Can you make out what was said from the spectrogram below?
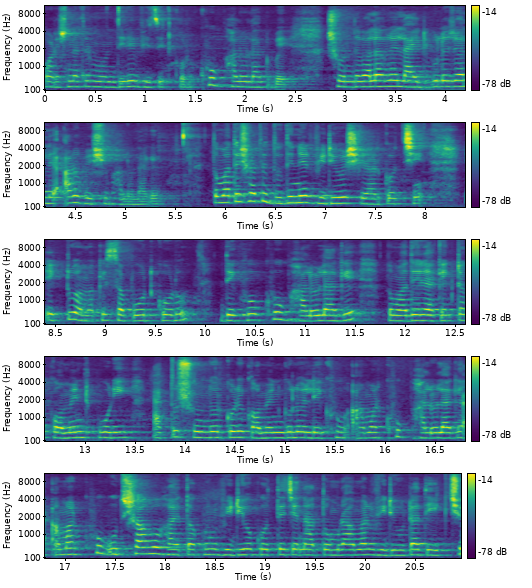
পরেশনাথের মন্দিরে ভিজিট করো। খুব ভালো লাগবে। সন্ধেবেলা হলে লাইটগুলো জ্বলে আরও বেশি ভালো লাগে। তোমাদের সাথে দুদিনের ভিডিও শেয়ার করছি। একটু আমাকে সাপোর্ট করো। দেখো, খুব ভালো লাগে। তোমাদের এক একটা কমেন্ট পড়ি। এত সুন্দর করে কমেন্টগুলো লেখো। আমার খুব ভালো লাগে। আমার খুব উৎসাহ হয় তখন ভিডিও করতে যে, না, তোমরা আমার ভিডিওটা দেখছ।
